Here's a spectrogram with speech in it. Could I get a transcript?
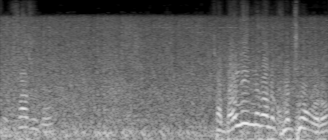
쭉 쏴주고. 자 멀리 있는 거는 권총으로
